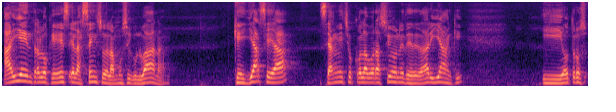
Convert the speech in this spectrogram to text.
ahí entra lo que es el ascenso de la música urbana, que ya se, ha, se han hecho colaboraciones desde Daddy Yankee y otros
